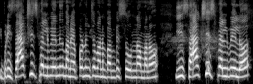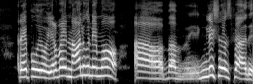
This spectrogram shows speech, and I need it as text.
ఇప్పుడు ఈ సాక్షి స్పెల్ బీ అనేది మనం ఎప్పటి నుంచో మనం పంపిస్తూ ఉన్నాం మనం. ఈ సాక్షి స్పెల్ బీలో రేపు ఇరవై నాలుగునేమో ఇంగ్లీష్ అది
